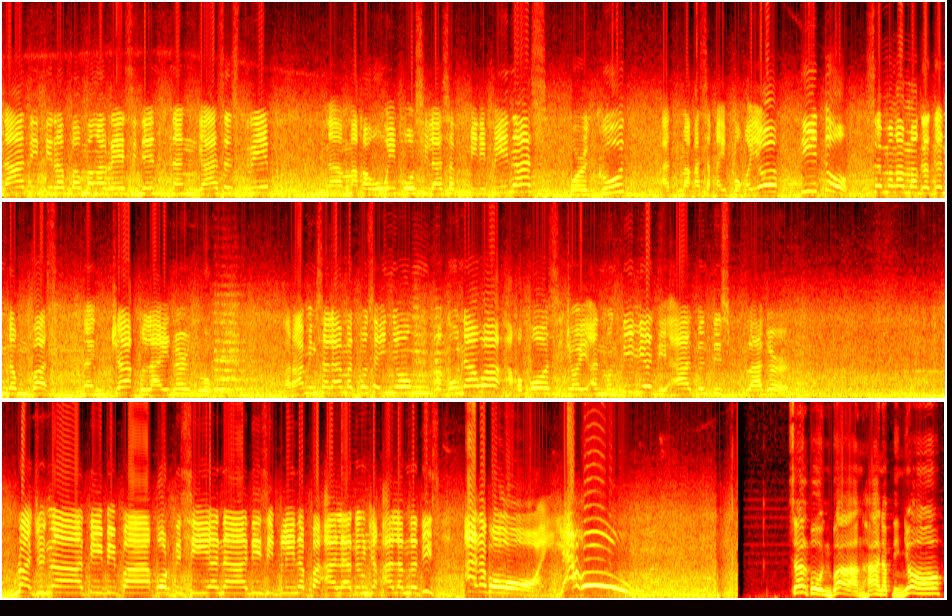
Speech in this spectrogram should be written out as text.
natitira pa mga resident ng Gaza Strip na makauwi po sila sa Pilipinas for good at makasakay po kayo dito sa mga magagandang bus ng Jack Liner Group. Maraming salamat po sa inyong pag-unawa. Ako po si Joy Ann Montilla, the Adventist Vlogger. Radyo na, TV pa, kortesiya na, disiplina pa, alagang Jack alam na dis. Ana boy! Yahoo! Cellphone ba ang hanap ninyo?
